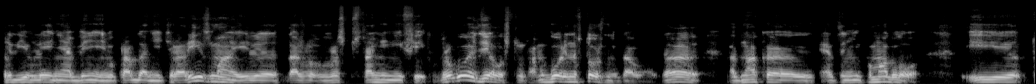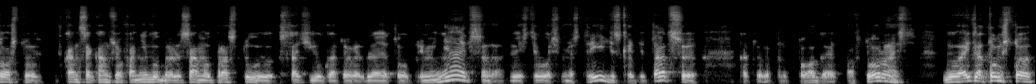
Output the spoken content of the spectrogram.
предъявления обвинений в оправдании терроризма или даже в распространении фейков. Другое дело, что там Горинов тоже не давал, да, однако это не помогло. И то, что в конце концов они выбрали самую простую статью, которая для этого применяется, 283, дискредитацию, которая предполагает повторность, говорит о том, что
